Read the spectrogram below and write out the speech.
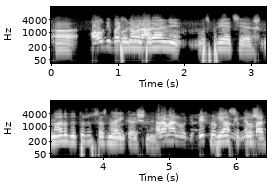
а, All the более либеральное восприятие. Народы тоже в сознании like uh, Кришны. Swami, тоже.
